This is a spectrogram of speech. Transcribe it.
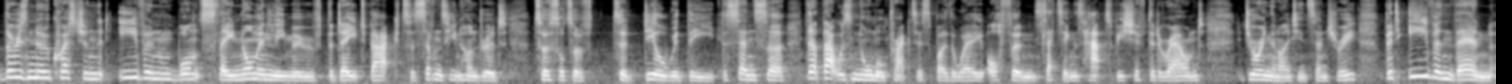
there is no question that even once they nominally moved the date back to 1700 to sort of to deal with the, the censor, that that was normal practice, by the way. Often settings had to be shifted around during the 19th century. But even then,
